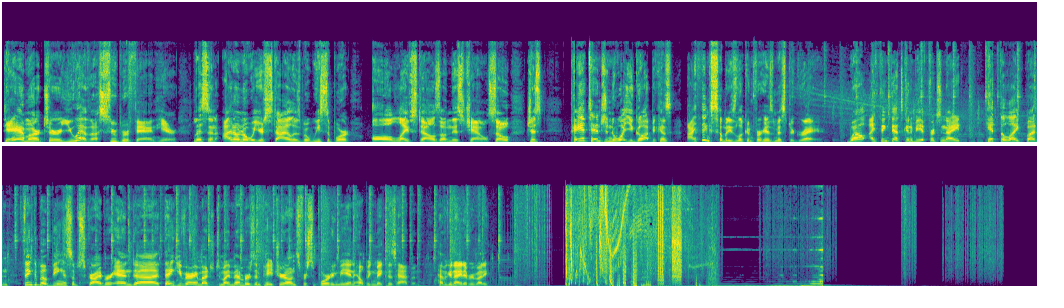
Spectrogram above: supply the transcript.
Damn, Artur, you have a super fan here. Listen, I don't know what your style is, but we support all lifestyles on this channel. So just pay attention to what you got because I think somebody's looking for his Mr. Gray. Well, I think that's going to be it for tonight. Hit the like button. Think about being a subscriber. And uh, thank you very much to my members and Patreons for supporting me and helping make this happen. Have a good night, everybody.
